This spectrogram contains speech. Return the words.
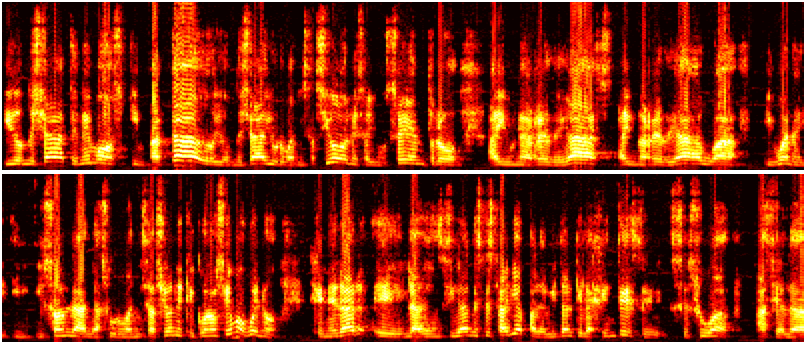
y donde ya tenemos impactado y donde ya hay urbanizaciones, hay un centro, hay una red de gas, hay una red de agua y bueno, y, son las urbanizaciones que conocemos, bueno, generar eh, la densidad necesaria para evitar que la gente se, se suba hacia, la,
